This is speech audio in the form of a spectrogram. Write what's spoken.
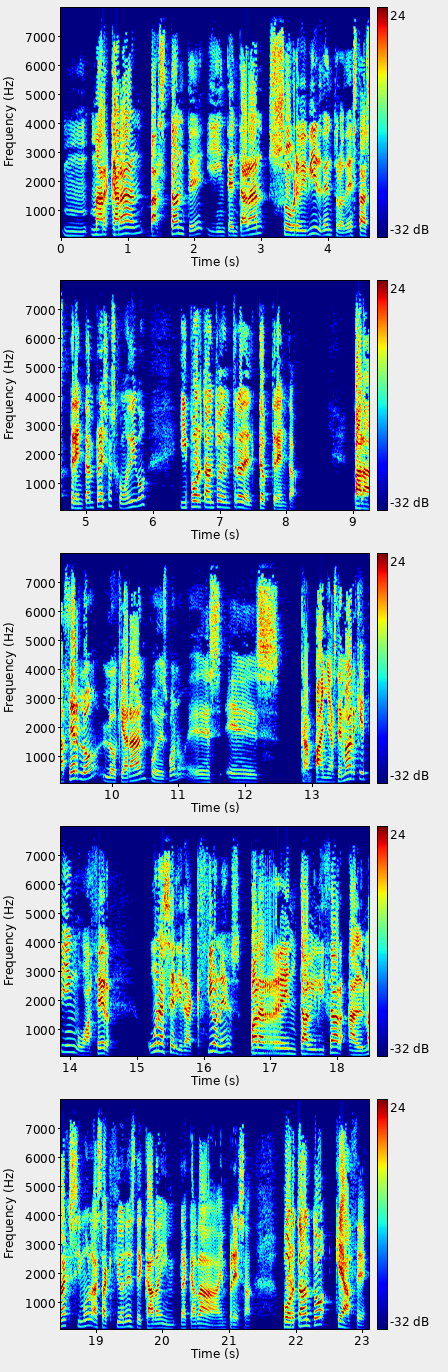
mm, marcarán bastante e intentarán sobrevivir dentro de estas 30 empresas, como digo, y por tanto dentro del top 30. Para hacerlo, lo que harán, pues bueno, es, es campañas de marketing o hacer una serie de acciones para rentabilizar al máximo las acciones de cada, de cada empresa. Por tanto, ¿qué hace?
